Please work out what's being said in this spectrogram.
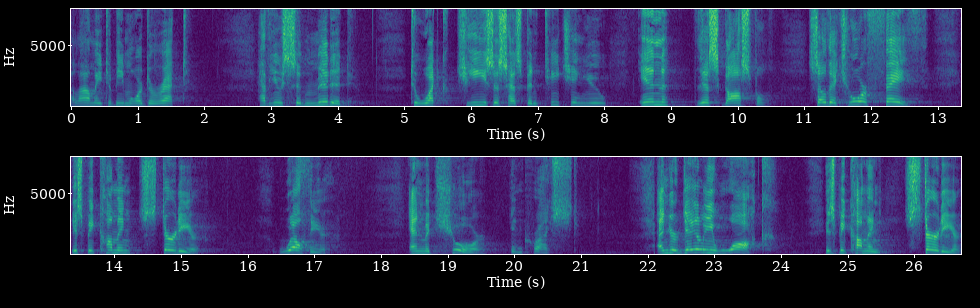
Allow me to be more direct. Have you submitted to what Jesus has been teaching you in this gospel so that your faith is becoming sturdier, wealthier, and mature in Christ? And your daily walk is becoming sturdier,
